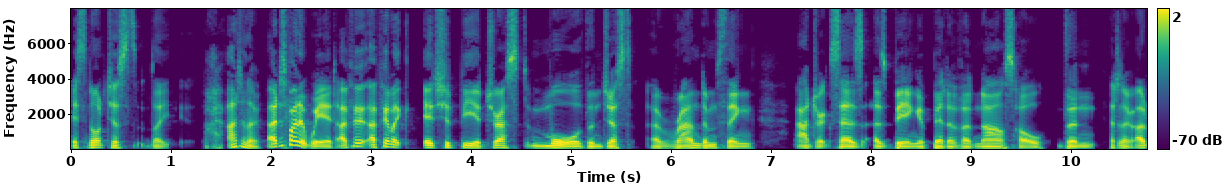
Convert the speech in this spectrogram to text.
It's not just like I don't know. I just find it weird. I feel I feel like it should be addressed more than just a random thing Adric says as being a bit of an asshole. Than I don't know. I'd,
